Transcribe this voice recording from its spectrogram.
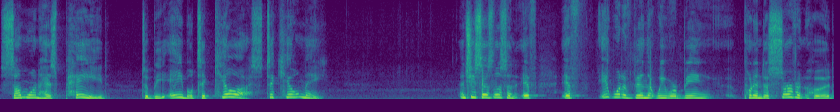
someone has paid to be able to kill us, to kill me. And she says, listen, if, if it would have been that we were being put into servanthood,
